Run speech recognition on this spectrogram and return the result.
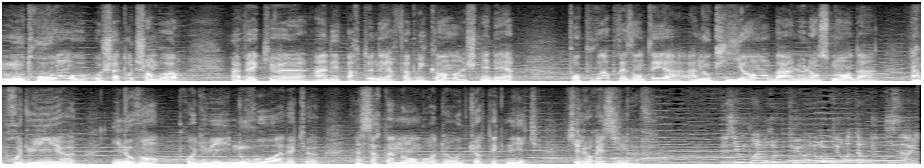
Nous nous trouvons au, château de Chambord avec euh, un des partenaires fabricants, Schneider, pour pouvoir présenter à, nos clients ben, le lancement d'un produit euh, innovant, produit nouveau avec euh, un certain nombre de ruptures techniques qui est le Résine 9. Deuxième point, une rupture, une rupture en termes de design.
